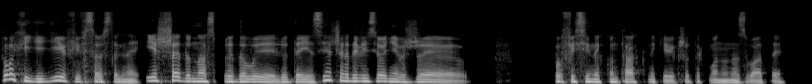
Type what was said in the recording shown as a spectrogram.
трохи дідів, і все остальне. І ще до нас придали людей з інших дивізіонів, вже професійних контрактників, якщо так можна назвати.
